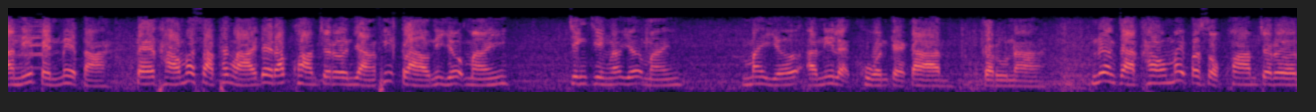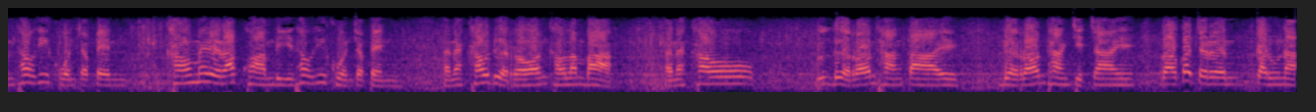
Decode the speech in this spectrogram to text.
อันนี้เป็นเมตตา แต่ถามว่าสัตว์ทั้งหลายได้รับความเจริญอย่างที่กล่าวนี่เยอะไหม จริง ๆ แล้วเยอะไหม ไม่เยอะ อันนี้แหละควรแก่การกรุณา เนื่องจากเขาไม่ประสบความเจริญเท่าที่ควรจะเป็น เขาไม่ได้รับความดีเท่าที่ควรจะเป็น นะเขาเดือดร้อนเขาลำบากนะเขาเดือดร้อนทางกาย เดือดร้อนทางจิตใจ เราก็เจริญกรุณา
